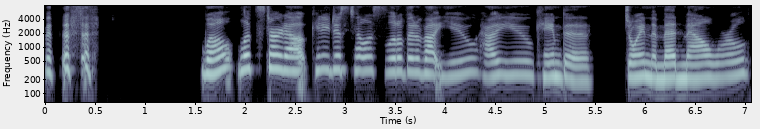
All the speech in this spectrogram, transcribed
well, let's start out. Can you just tell us a little bit about you, how you came to join the med mal world?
